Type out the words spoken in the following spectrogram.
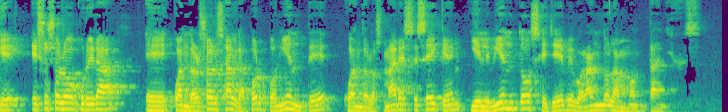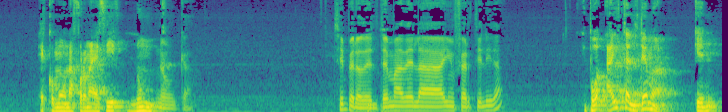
que eso solo ocurrirá eh, cuando el sol salga por poniente, cuando los mares se sequen y el viento se lleve volando las montañas. Es como una forma de decir nunca. Nunca. Sí, pero del tema de la infertilidad. Pues ahí está el tema, que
